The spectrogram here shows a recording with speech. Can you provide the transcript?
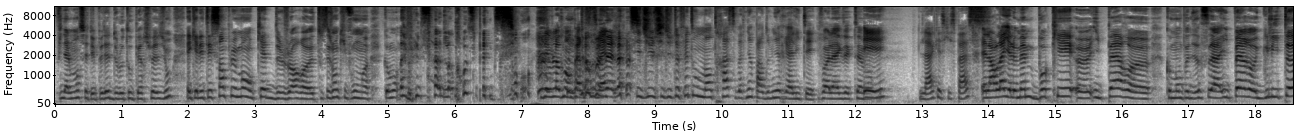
finalement c'était peut-être de l'auto-persuasion et qu'elle était simplement en quête de genre euh, tous ces gens qui font, euh, comment on appelle ça, de l'introspection Développement personnel. si, tu, si tu te fais ton mantra, ça va finir par devenir réalité. Voilà, exactement. Et là, qu'est-ce qui se passe? Et alors là, il y a le même bokeh euh, hyper, euh, comment on peut dire ça, hyper euh, glitter,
